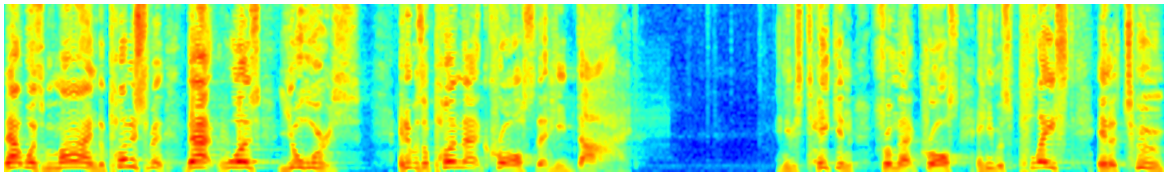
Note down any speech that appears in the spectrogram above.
that was mine, the punishment that was yours. And it was upon that cross that he died. And he was taken from that cross and he was placed in a tomb.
